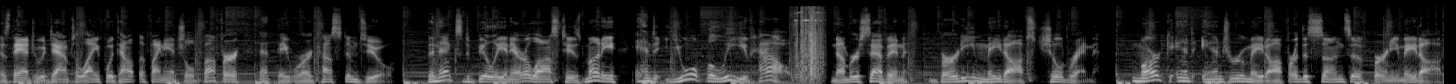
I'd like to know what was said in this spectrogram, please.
as they had to adapt to life without the financial buffer that they were accustomed to. The next billionaire lost his money, and you won't believe how. Number 7. Bernie Madoff's Children Mark and Andrew Madoff are the sons of Bernie Madoff,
